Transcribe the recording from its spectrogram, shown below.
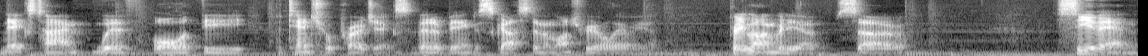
next time with all of the potential projects that are being discussed in the Montreal area. Pretty long video, so see you then.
